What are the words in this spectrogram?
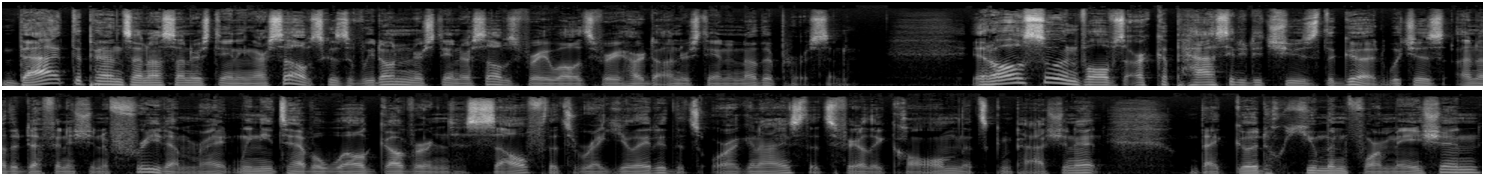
That depends on us understanding ourselves because if we don't understand ourselves very well, it's very hard to understand another person. It also involves our capacity to choose the good, which is another definition of freedom, right? We need to have a well governed self that's regulated, that's organized, that's fairly calm, that's compassionate, that good human formation.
